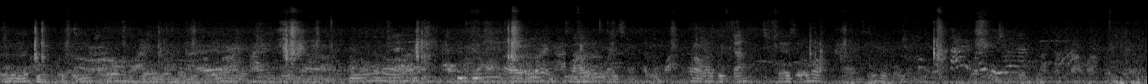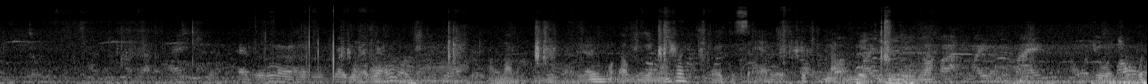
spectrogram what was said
em là quay đuổi ngắn thôi, hôm nay mình cũng một động viên ngắn thôi để chia sẻ được chút nào về chuyện ngon chùa chùa quýt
